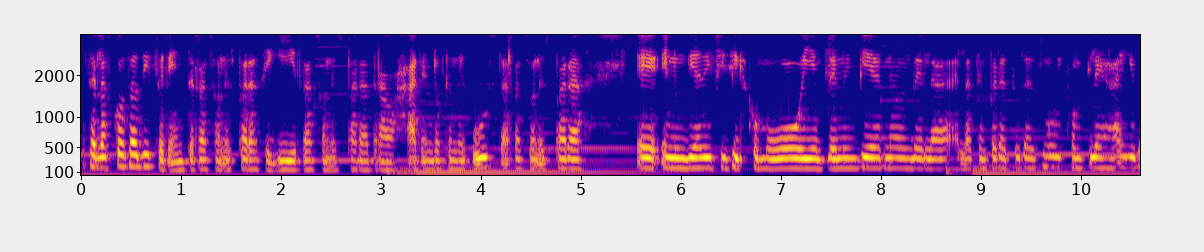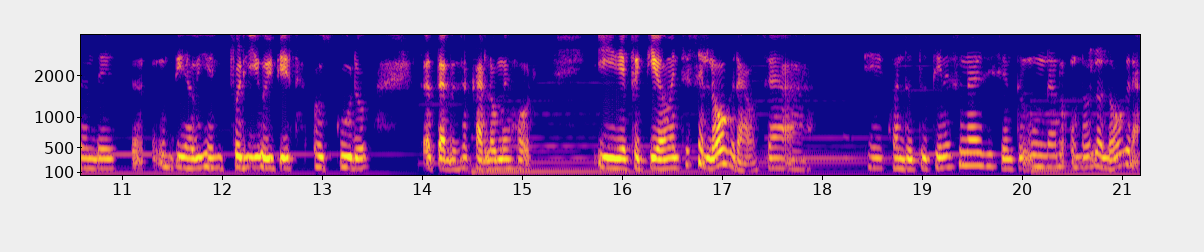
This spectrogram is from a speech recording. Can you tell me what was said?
hacer las cosas diferentes, razones para seguir, razones para trabajar en lo que me gusta, razones para eh, en un día difícil como hoy, en pleno invierno, donde la, la, temperatura es muy compleja y donde es eh, un día bien frío y bien oscuro, tratar de sacarlo mejor. Y efectivamente se logra, o sea, eh, cuando tú tienes una decisión, uno lo logra,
